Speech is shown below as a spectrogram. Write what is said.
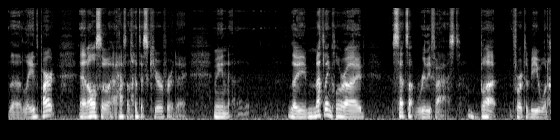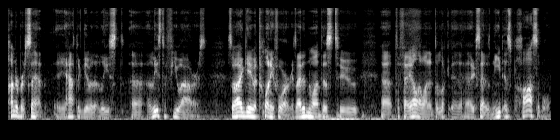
the lathe part. And also, I have to let this cure for a day. I mean, the methylene chloride sets up really fast, but for it to be 100%, you have to give it at least uh, at least a few hours. So I gave it 24 because I didn't want this to uh, to fail. I wanted to look, uh, like I said, as neat as possible.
